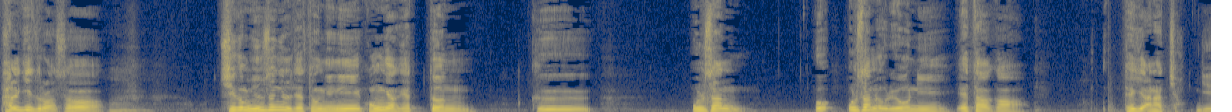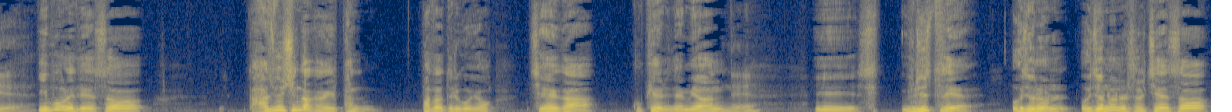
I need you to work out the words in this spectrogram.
8기 들어와서 지금 윤석열 대통령이 공약했던 그 울산 어, 울산 의료원이 에타가 되지 않았죠. 예. 이 부분에 대해서 아주 심각하게 판- 받아들이고요. 제가 국회의원이 되면 네. 이 스- 유니스트에 의전원, 의전원을 설치해서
